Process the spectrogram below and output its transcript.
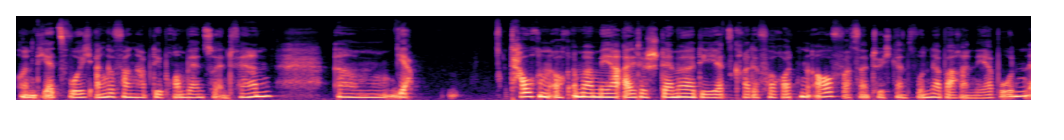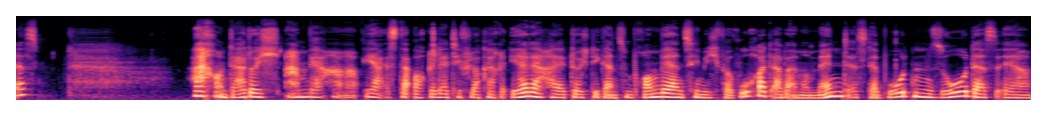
Und jetzt, wo ich angefangen habe, die Brombeeren zu entfernen, ähm, ja, tauchen auch immer mehr alte Stämme, die jetzt gerade verrotten, auf, was natürlich ganz wunderbarer Nährboden ist. Ach, und dadurch haben wir, ja, ist da auch relativ lockere Erde halt durch die ganzen Brombeeren ziemlich verwuchert, aber im Moment ist der Boden so, dass er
